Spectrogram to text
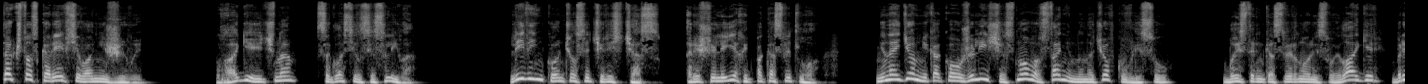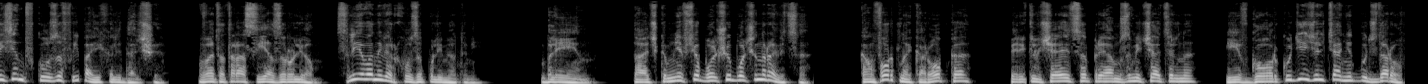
Так что, скорее всего, они живы. «Логично», — согласился Слива. Ливень кончился через час. Решили ехать, пока светло. Не найдем никакого жилища, снова встанем на ночевку в лесу. Быстренько свернули свой лагерь, брезент в кузов и поехали дальше. В этот раз я за рулем, слева наверху за пулеметами. Блин, тачка мне все больше и больше нравится. Комфортная коробка, переключается прям замечательно, и в горку дизель тянет, будь здоров.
